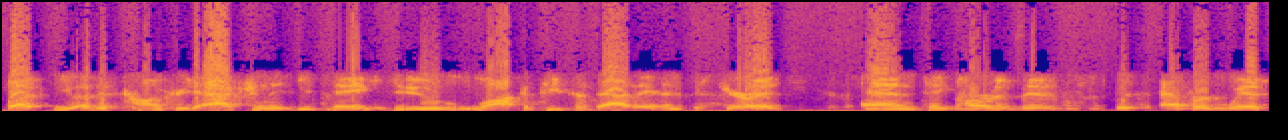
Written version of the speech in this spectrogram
But you have this concrete action that you take to lock a piece of data in and secure it, and take part of this this effort with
